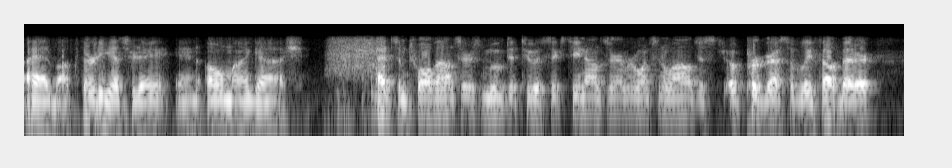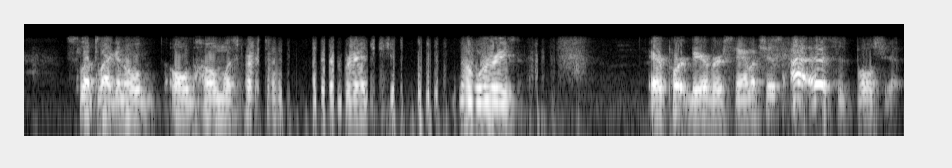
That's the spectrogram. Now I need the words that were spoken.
I had about 30 yesterday, and oh my gosh, had some 12 ounces, moved it to a 16 ouncer every once in a while, just uh, progressively felt better. Slept like an old old homeless person under a bridge, just no worries. Airport beer versus sandwiches. I, this is bullshit.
